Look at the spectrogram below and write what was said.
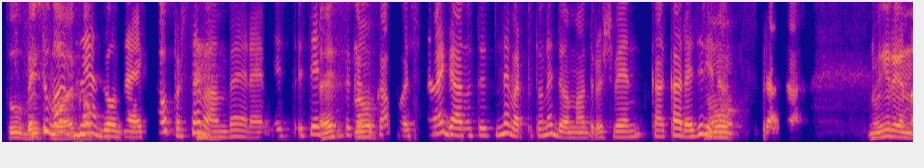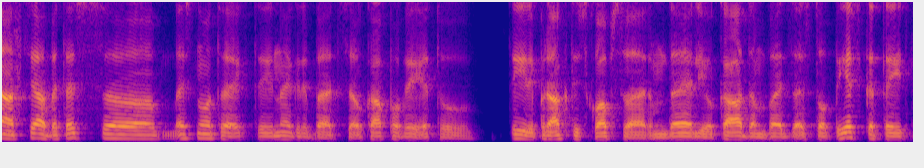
Tu tu vari laiku... neatbildēt, ko par savām bērniem. Es, es tieši es, tā nu, tu kapos staigā, nu tu nevari par to nedomāt droši vien. Kā, kādreiz ir nu, ienācis prātā. Nu, ir ienācis, jā, bet es, es noteikti negribētu sev kapu vietu tīri praktisku apsvērumu dēļ, jo kādam vajadzēs to pieskatīt.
